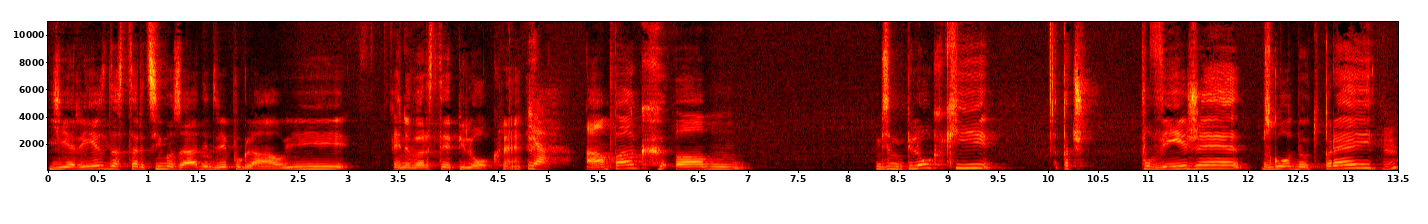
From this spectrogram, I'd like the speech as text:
je res, da sta recimo zadnji dve poglavji ene vrste epilog. Ja. Ampak, um, mislim, epilog, ki pač poveže zgodbe odprej, uh mhm. -huh.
